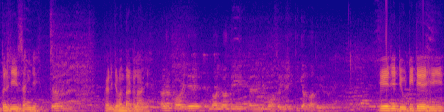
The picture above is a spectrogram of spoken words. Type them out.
ਦਲਜੀਤ ਸਿੰਘ ਜੀ। ਕਿਹੜਾ ਪਿੰਡ ਹੈ? ਪਿੰਡ ਜਵੰਦਾ ਕਲਾਂ ਜੀ। ਜਿਹੜਾ ਫੌਜ ਦੇ ਨੌਜਵਾਨ ਦੀ ਅਹ, ਜਿਹੜੀ ਮੌਤ ਹੋਈ ਹੈ ਜੀ, ਕੀ ਗੱਲਬਾਤ ਹੋਈ ਉਹਦੀ ਇਹ ਜੀ ਡਿਊਟੀ ਤੇ ਸੀ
